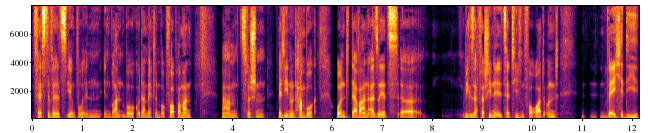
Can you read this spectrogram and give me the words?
Festivals irgendwo in, in Brandenburg oder Mecklenburg-Vorpommern ähm, zwischen Berlin und Hamburg. Und da waren also jetzt, äh, wie gesagt, verschiedene Initiativen vor Ort und welche die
